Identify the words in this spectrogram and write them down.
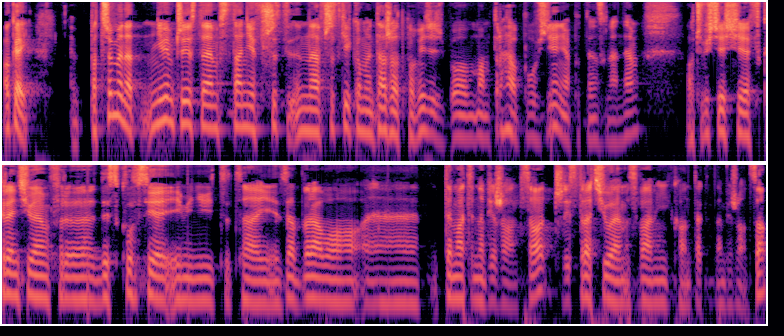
Okej, okay. patrzymy na. Nie wiem, czy jestem w stanie na wszystkie komentarze odpowiedzieć, bo mam trochę opóźnienia pod tym względem. Oczywiście się wkręciłem w dyskusję i mi tutaj zabrało e, tematy na bieżąco, czyli straciłem z wami kontakt na bieżąco.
